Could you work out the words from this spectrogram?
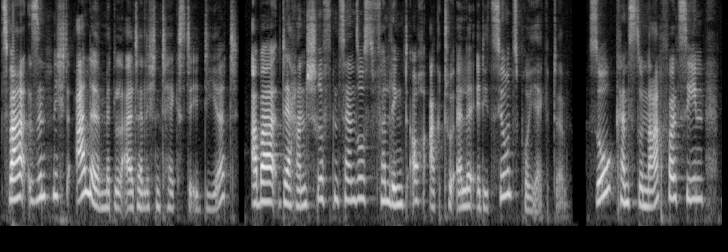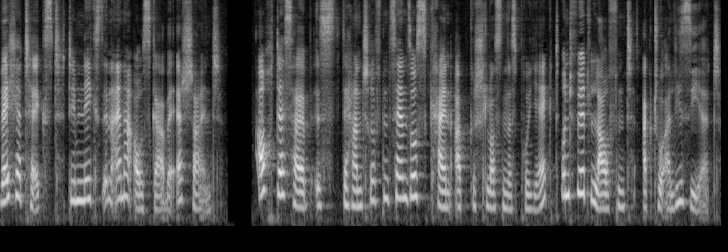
Zwar sind nicht alle mittelalterlichen Texte ediert, aber der Handschriftenzensus verlinkt auch aktuelle Editionsprojekte. So kannst du nachvollziehen, welcher Text demnächst in einer Ausgabe erscheint. Auch deshalb ist der Handschriftenzensus kein abgeschlossenes Projekt und wird laufend aktualisiert.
